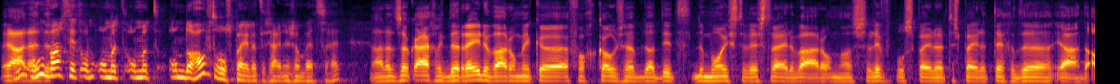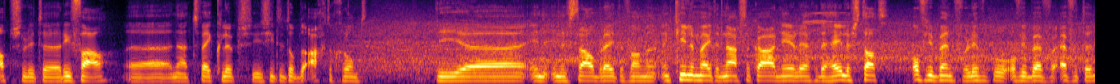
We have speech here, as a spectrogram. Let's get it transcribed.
Ja, hoe was dit om, om, het, om, het, om de hoofdrolspeler te zijn in zo'n wedstrijd? Nou, dat is ook eigenlijk de reden waarom ik eh, ervoor gekozen heb dat dit de mooiste wedstrijden waren om als Liverpool-speler te spelen tegen de, ja, de absolute rivaal. Nou, twee clubs, je ziet het op de achtergrond, die eh, in, in een straalbreedte van een, een kilometer naast elkaar neerleggen. De hele stad, of je bent voor Liverpool of je bent voor Everton.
